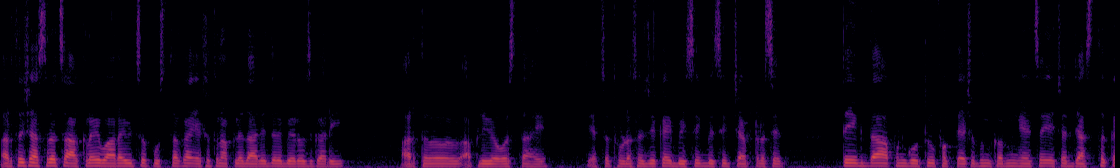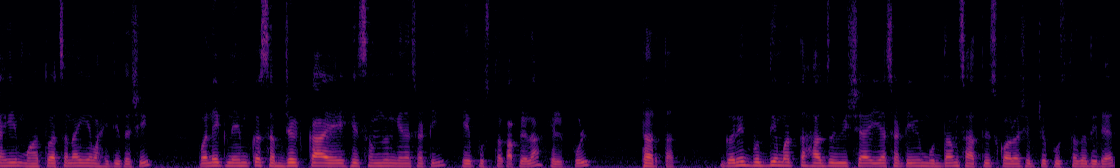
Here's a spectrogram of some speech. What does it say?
अर्थशास्त्राचं अकरावी बारावीचं पुस्तक आहे याच्यातून आपल्या दारिद्र्य बेरोजगारी अर्थ आपली व्यवस्था आहे. याचं थोडंसं जे काही बेसिक बेसिक चॅप्टर्स आहेत ते एकदा आपण गोथ्रू फक्त याच्यातून करून घ्यायचं आहे. याच्यात जास्त काही महत्त्वाचं नाही आहे माहिती तशी पण एक नेमकं सब्जेक्ट काय आहे हे समजून घेण्यासाठी हे पुस्तक आपल्याला हेल्पफुल ठरतात. गणित बुद्धिमत्ता हा जो विषय आहे यासाठी मी मुद्दाम सातवी स्कॉलरशिपचे पुस्तकं दिली आहेत.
